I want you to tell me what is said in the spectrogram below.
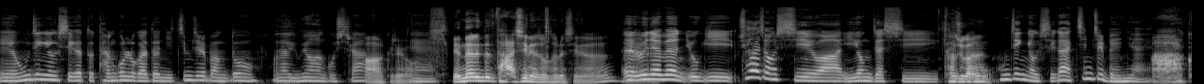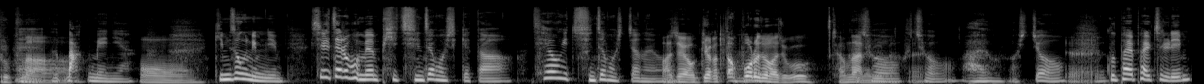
예, 홍진경 씨가 또 단골로 가던 이 찜질방도 워낙 유명한 곳이라 아 그래요 예. 옛날인데도 다 아시네요 정선우 씨는 예, 왜냐면 여기 최하정 씨와 이영자 씨 자주 가는? 홍진경 씨가 찜질 매니아예요. 아 그렇구나 예, 그막 매니아. 어 김송림님 실제로 보면 비 진짜 멋있겠다. 채영이 진짜 멋있잖아요. 맞아요 어깨가 떡 벌어져가지고 장난 그렇죠, 아닙니다 그렇죠. 아유 멋있죠. 예. 9887님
